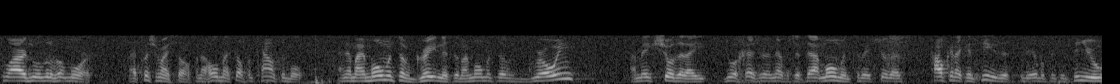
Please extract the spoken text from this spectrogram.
tomorrow I do a little bit more. I push myself and I hold myself accountable. And in my moments of greatness, in my moments of growing, I make sure that I do a cheshbon nefesh at that moment to make sure that how can I continue this to be able to continue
